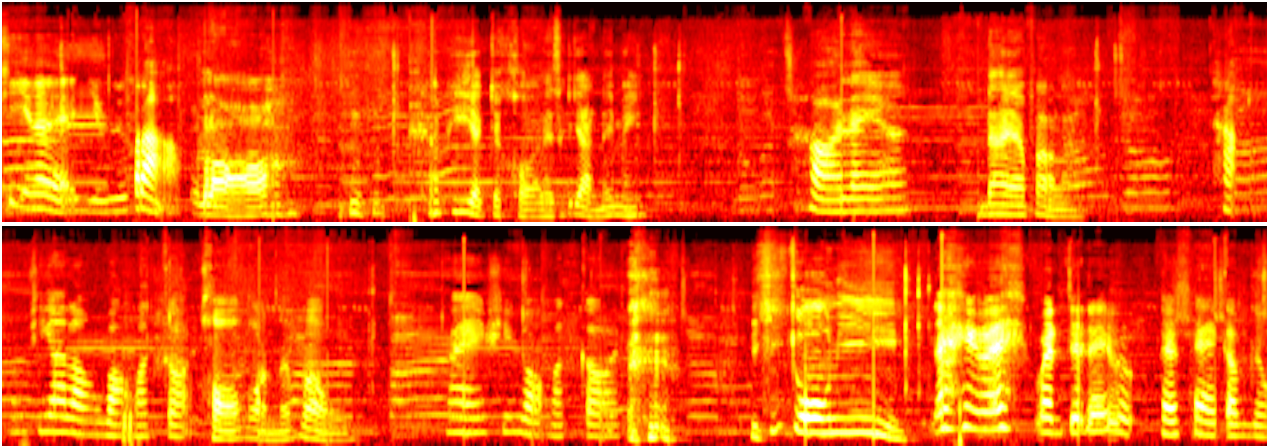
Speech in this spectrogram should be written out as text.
พี่นั่นแหละยิ้มหรือเปล่า หรอ ถ้าพี่อยากจะขออะไรสักอย่างได้ไหม ขออะไรอะได้อะเปล่าล่ะ ถามพี่ก็ลองบอกมาก่อน ขอก่อนนะเปล่า ไม่พี่บอกมาก่อน อย่าขี้โกงนี่ ได้ไหมมันจะได้แบบแฟร์ๆกับหนู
